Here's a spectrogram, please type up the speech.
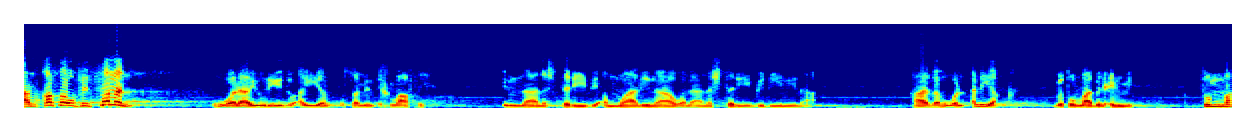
أنقصه في الثمن. هو لا يريد أن ينقص من إخلاصه. إنا نشتري بأموالنا ولا نشتري بديننا. هذا هو الأليق بطلاب العلم. ثم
